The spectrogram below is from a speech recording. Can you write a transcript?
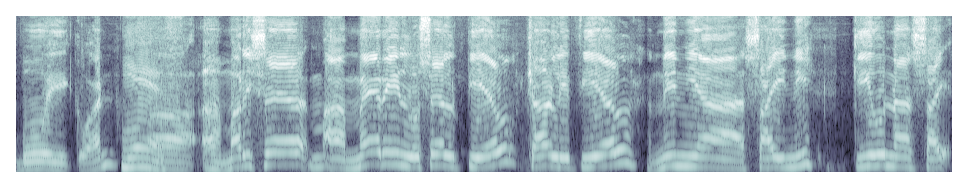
Boy Kuan. Yes. Ah, ah, Maricel, ah, Mary Lucel Fiel, Charlie Fiel, Ninya Saini, Kiuna Sai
